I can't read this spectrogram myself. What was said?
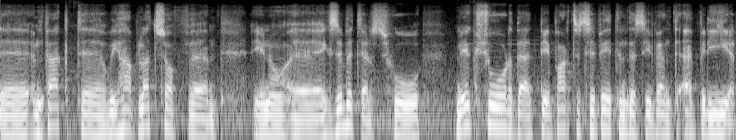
uh, in fact, uh, we have lots of um, you know exhibitors who make sure that they participate in this event every year.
